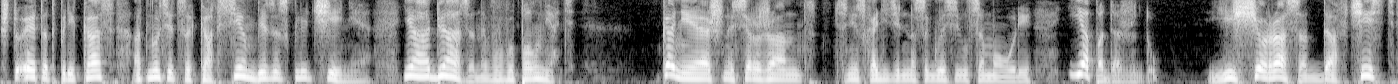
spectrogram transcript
что этот приказ относится ко всем без исключения. Я обязан его выполнять. «Конечно, сержант», — снисходительно согласился Моури, — «я подожду». Еще раз отдав честь,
